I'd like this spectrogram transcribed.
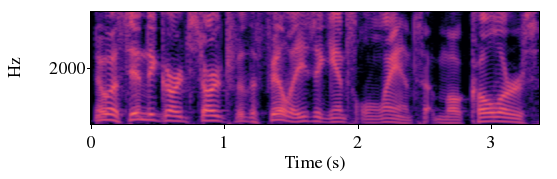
Noah Syndergaard starts for the Phillies against Lance McCullers.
